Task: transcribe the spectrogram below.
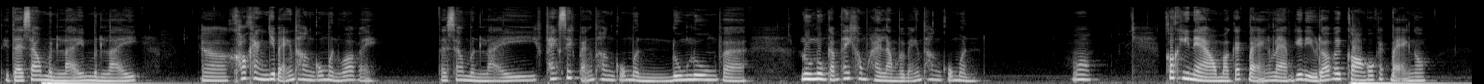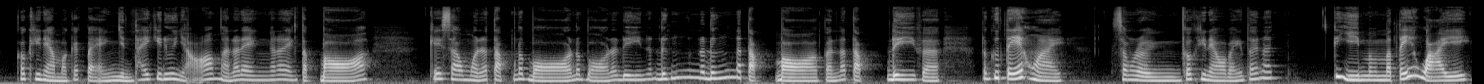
Thì tại sao mình lại mình lại uh, khó khăn với bản thân của mình quá vậy? Tại sao mình lại phán xét bản thân của mình luôn luôn và luôn luôn cảm thấy không hài lòng về bản thân của mình? Đúng không? Có khi nào mà các bạn làm cái điều đó với con của các bạn không? Có khi nào mà các bạn nhìn thấy cái đứa nhỏ mà nó đang nó đang tập bò cái xong mà nó tập nó bò nó bò nó đi nó đứng nó đứng nó tập bò và nó tập đi và nó cứ té hoài. Xong rồi có khi nào mà bạn tới nó cái gì mà mà té hoài vậy?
